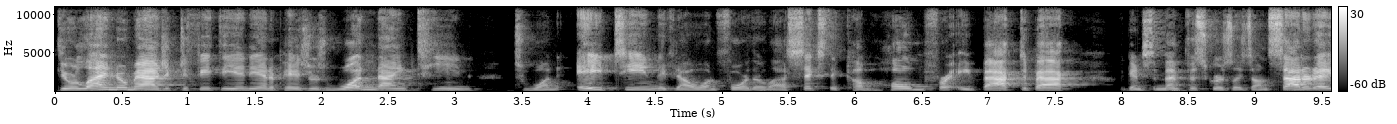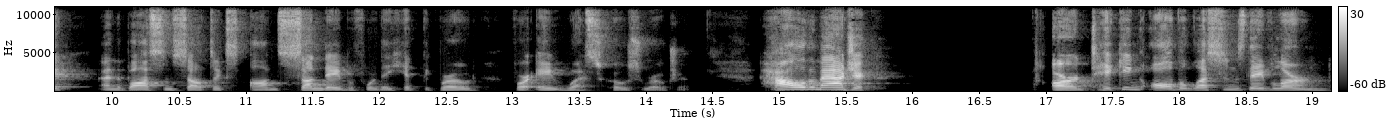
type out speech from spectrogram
The Orlando Magic defeat the Indiana Pacers 119 to 118. They've now won four of their last six. They come home for a back to back against the Memphis Grizzlies on Saturday and the Boston Celtics on Sunday before they hit the road for a West Coast road trip. How the Magic are taking all the lessons they've learned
